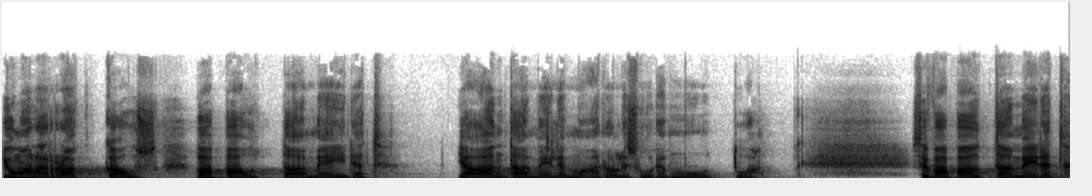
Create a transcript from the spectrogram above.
Jumalan rakkaus vapauttaa meidät ja antaa meille mahdollisuuden muuttua. Se vapauttaa meidät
